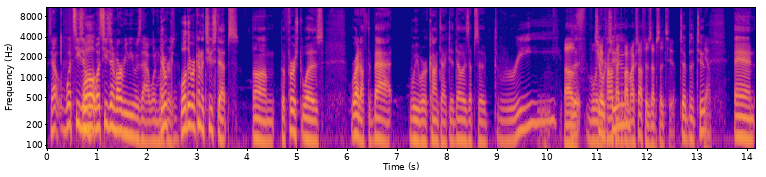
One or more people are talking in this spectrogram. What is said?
Is that what season? Well- what season of RVB was that? When There were, well, there were kind of two steps. Um, the first was right off the bat we were contacted. That was episode three Of Was when we two got or contacted by? Microsoft, it was episode two. to episode two, Yeah. and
